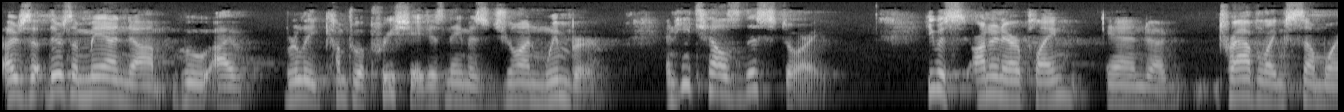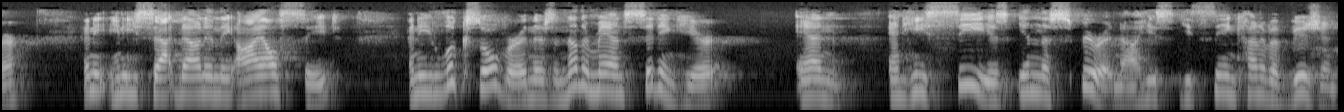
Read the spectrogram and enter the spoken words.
There's a, there's a man um, who I've really come to appreciate. His name is John Wimber. And he tells this story. He was on an airplane and uh, traveling somewhere, and he, and he sat down in the aisle seat, and he looks over, and there's another man sitting here, and and he sees in the spirit now he's, he's seeing kind of a vision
